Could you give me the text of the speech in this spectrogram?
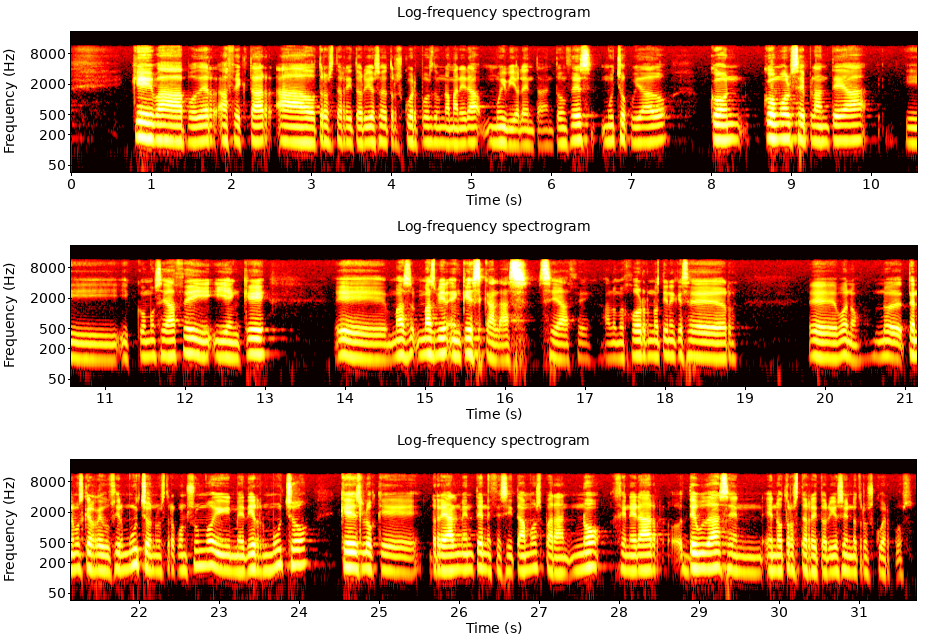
que va a poder afectar a otros territorios, a otros cuerpos de una manera muy violenta. Entonces, mucho cuidado con cómo se plantea y, cómo se hace y en qué eh, más, más, bien en qué escalas se hace. A lo mejor no tiene que ser, eh, bueno, tenemos que reducir mucho nuestro consumo y medir mucho qué es lo que realmente necesitamos para no generar deudas en, en otros territorios y en otros cuerpos.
